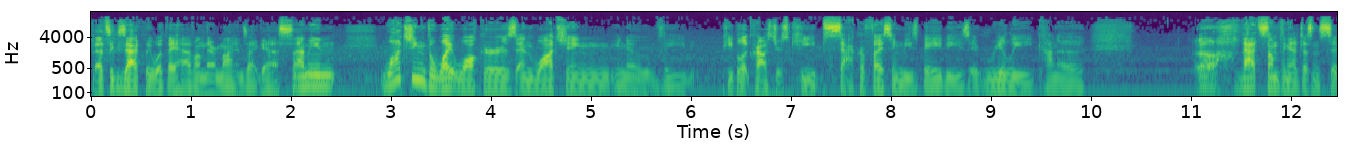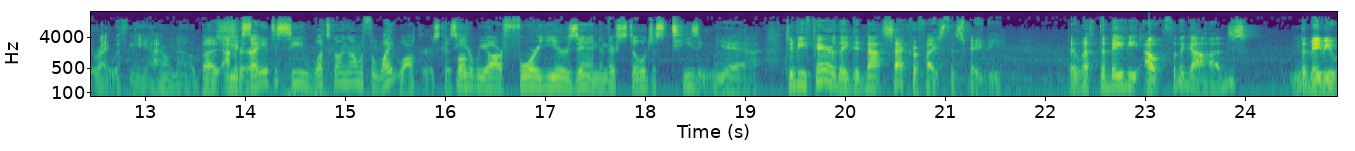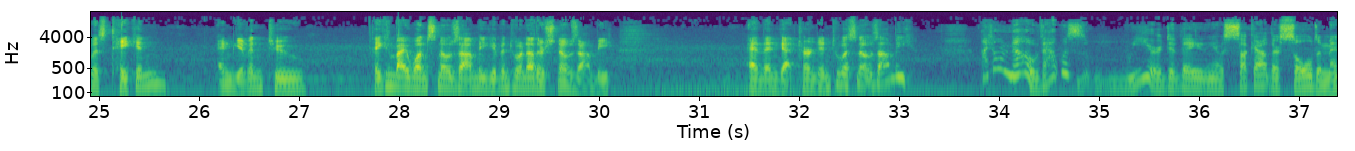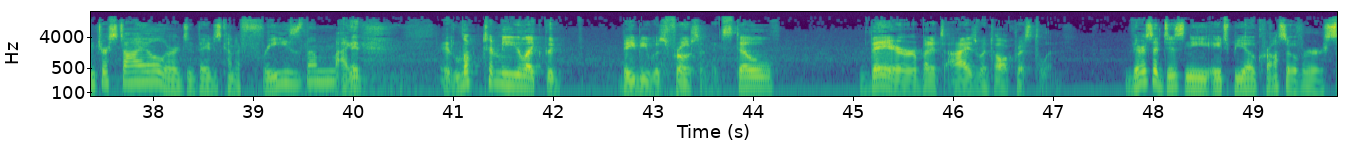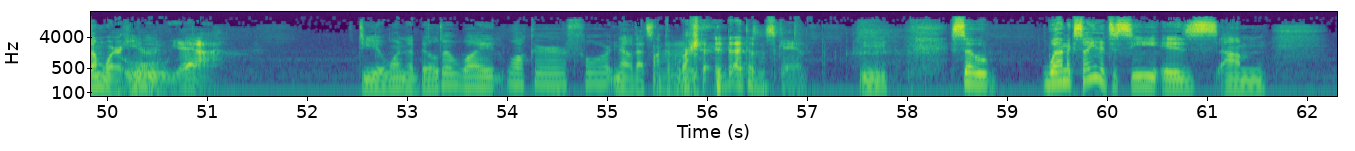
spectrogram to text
That's exactly what they have on their minds, I guess. I mean, watching the White Walkers and watching, you know, the people at Craster's Keep sacrificing these babies, it really kind of. Ugh, that's something that doesn't sit right with me. I don't know. But I'm Sure. excited to see what's going on with the White Walkers because Well- here we are four years in and they're still just teasing them. Yeah. To be fair, they did not sacrifice this baby. They left the baby out for the gods. The hmm. baby was taken and given to taken by one snow zombie, given to another snow zombie, and then got turned into a snow zombie. I don't know. That was weird. Did they, you know, suck out their soul Dementor style or did they just kind of freeze them? I, It it looked to me like the baby was frozen. It's still there, but its eyes went all crystalline. there's a Disney HBO crossover somewhere here. Ooh, yeah. Do you want to build a White Walker for? No, that's not going to work. It- that doesn't scan. So, what I'm excited to see is, um,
